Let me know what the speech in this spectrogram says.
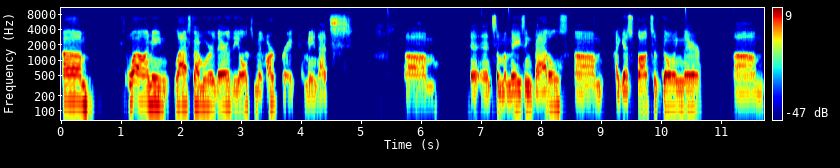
Um, well, I mean, last time we were there, the ultimate heartbreak. I mean, that's um, and, and some amazing battles. Um, I guess thoughts of going there. Um,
